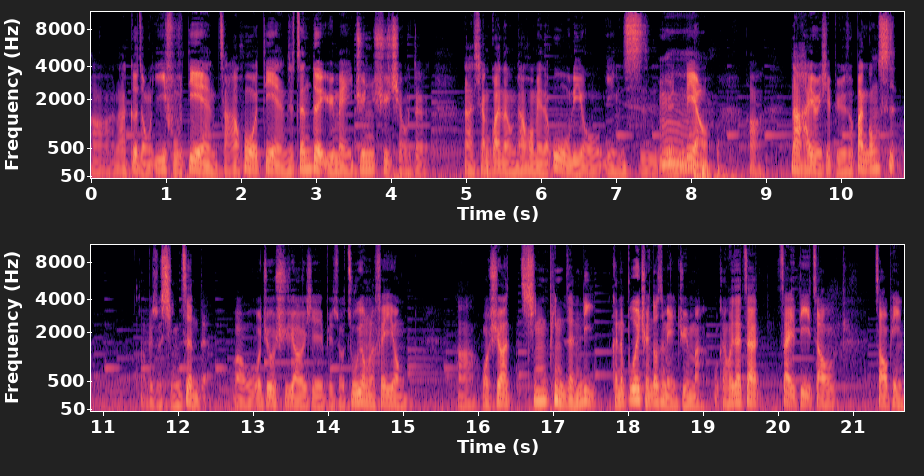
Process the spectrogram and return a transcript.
啊，那各种衣服店、杂货店，就针对于美军需求的那相关的，我们看后面的物流、饮食、原料、嗯、啊，那还有一些，比如说办公室。啊，比如说行政的啊，我我就需要一些，比如说租用的费用啊，我需要新聘人力，可能不会全都是美军嘛，我可能会在在在地招招聘，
